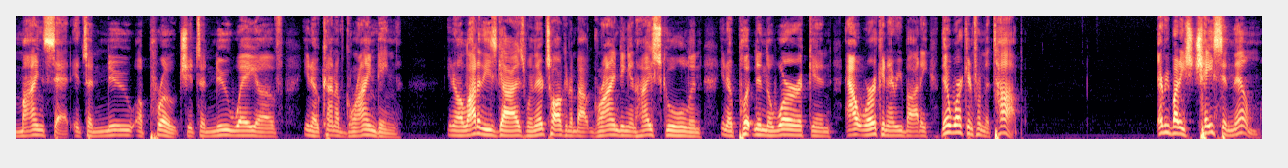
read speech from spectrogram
mindset. It's a new approach. It's a new way of, you know, kind of grinding. You know, a lot of these guys when they're talking about grinding in high school and, you know, putting in the work and outworking everybody, they're working from the top. Everybody's chasing them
